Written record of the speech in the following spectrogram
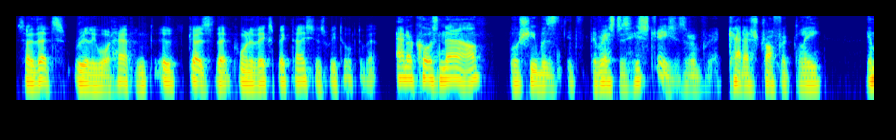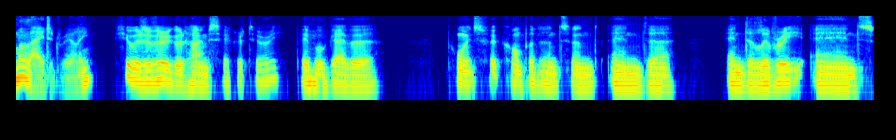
So that's really what happened. It goes to that point of expectations we talked about. And of course, now, well, she was, it's, the rest is history. She's sort of catastrophically immolated, really. She was a very good Home Secretary. People gave her points for competence and and uh, and delivery, and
